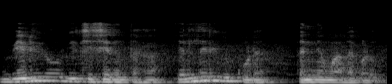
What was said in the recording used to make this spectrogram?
ವಿಡಿಯೋ ವೀಕ್ಷಿಸಿದಂತಹ ಎಲ್ಲರಿಗೂ ಕೂಡ ಧನ್ಯವಾದಗಳು.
